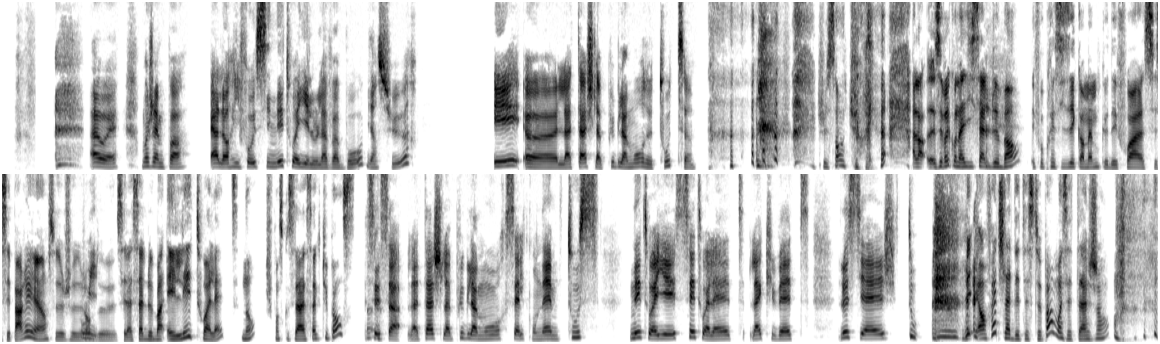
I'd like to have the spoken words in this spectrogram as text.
Ah ouais, moi j'aime pas. Alors il faut aussi nettoyer le lavabo, bien sûr. Et euh, la tâche la plus glamour de toutes. Je sens que tu. Alors, c'est vrai qu'on a dit salle de bain. Il faut préciser quand même que des fois, c'est séparé. Hein, ce, ce genre Oui. de. C'est la salle de bain et les toilettes, non? Je pense que c'est à ça que tu penses? C'est ça, la tâche la plus glamour, celle qu'on aime tous. Nettoyer ses toilettes, la cuvette, le siège, tout. Mais en fait, je la déteste pas, moi, cet agent.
